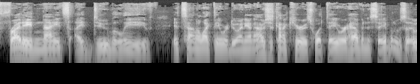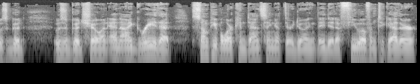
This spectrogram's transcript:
Friday nights. I do believe it sounded like they were doing it. And I was just kind of curious what they were having to say, but it was it was a good it was a good show. And, and I agree that some people are condensing it. They're doing they did a few of them together.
